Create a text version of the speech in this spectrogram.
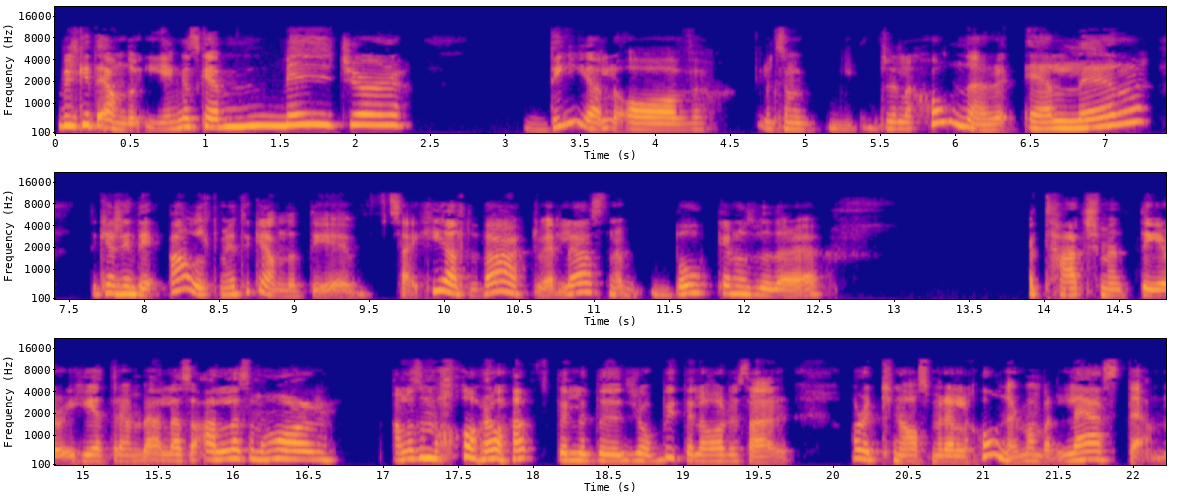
Vilket ändå är en ganska major del av liksom, relationer, eller? Det kanske inte är allt, men jag tycker ändå att det är helt värt. Jag läsa den här boken och så vidare. Attachment theory heter den väl. Alltså alla som har, alla som har haft det lite jobbigt eller har det så här, har det knas med relationer, man bara läs den.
